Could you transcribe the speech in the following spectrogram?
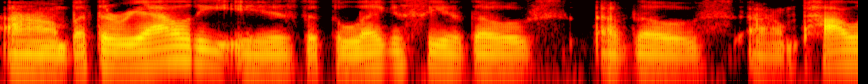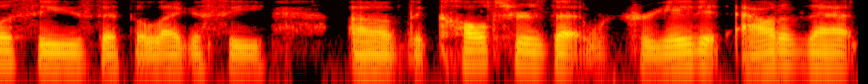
Um, but the reality is that the legacy of those of those um, policies, that the legacy of the cultures that were created out of that,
